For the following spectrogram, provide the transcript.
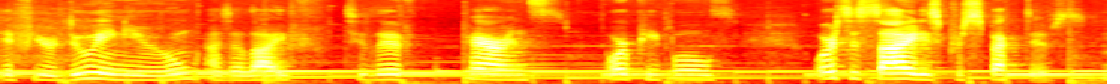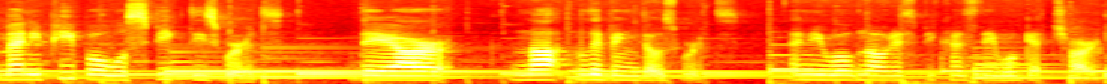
if you're doing you as a life to live parents, or people's, or society's perspectives. Many people will speak these words. They are not living those words. And you will notice because they will get charged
